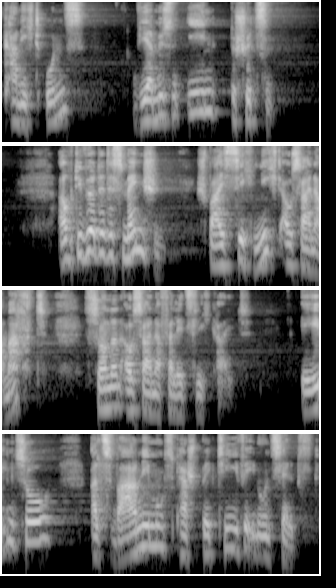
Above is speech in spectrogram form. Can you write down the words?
kann nicht uns, wir müssen ihn beschützen. Auch die Würde des Menschen speist sich nicht aus seiner Macht, sondern aus seiner Verletzlichkeit. Ebenso als Wahrnehmungsperspektive in uns selbst.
